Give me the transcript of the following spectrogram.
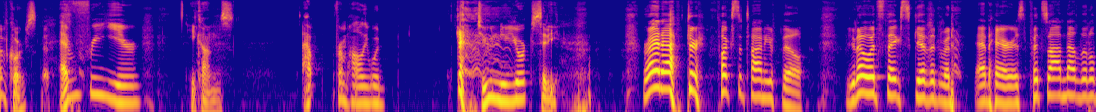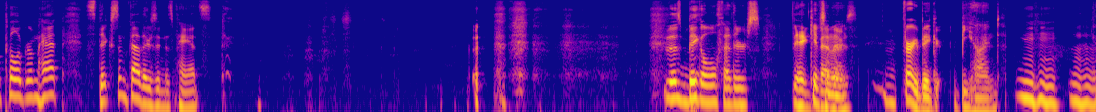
Of course, every year he comes out from Hollywood to New York City. right after Punxsutawney Phil. You know it's Thanksgiving when Ed Harris puts on that little pilgrim hat, sticks some feathers in his pants. Those big old feathers Big gives him feathers. a very big behind. Mm-hmm, mm-hmm.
